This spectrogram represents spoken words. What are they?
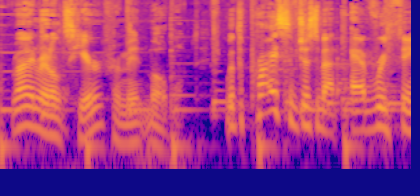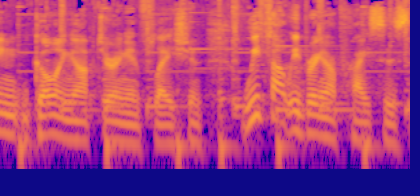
Ryan Reynolds here from Mint Mobile. With the price of just about everything going up during inflation, we thought we'd bring our prices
